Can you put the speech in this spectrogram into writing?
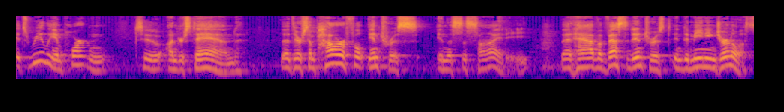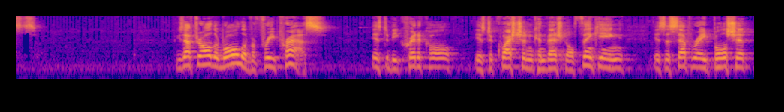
it's really important to understand that there's some powerful interests in the society that have a vested interest in demeaning journalists. Because after all, the role of a free press is to be critical, is to question conventional thinking, is to separate bullshit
